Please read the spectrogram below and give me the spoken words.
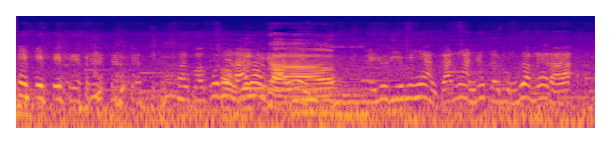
ยขอบคุณหลายๆเลยครับอยู่ดีไม่แห้งการงานนี่ก็รุ่งเรื่องได้ละไ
